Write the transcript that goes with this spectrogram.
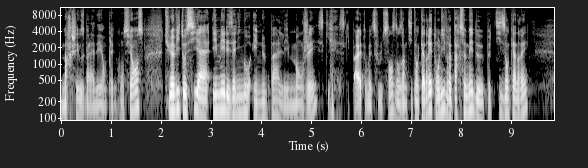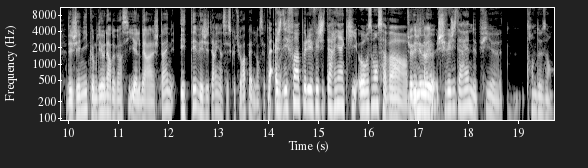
marcher ou se balader en pleine conscience. Tu invites aussi à aimer les animaux et ne pas les manger, ce qui, ce qui paraît tomber sous le sens dans un petit encadré. Ton livre est parsemé de petits encadrés. Des génies comme Léonard de Vinci et Albert Einstein étaient végétariens, c'est ce que tu rappelles dans cette bah, Je défends un peu les végétariens qui, heureusement, ça va. Tu es végétarienne Je suis végétarienne depuis euh, 32 ans.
